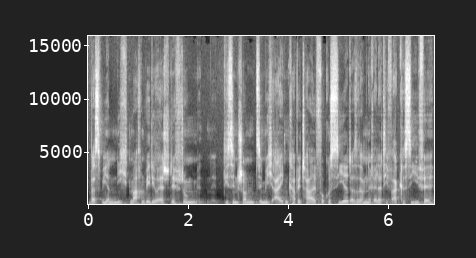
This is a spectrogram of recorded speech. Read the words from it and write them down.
Was wir nicht machen wie die US-Stiftung, die sind schon ziemlich Eigenkapital fokussiert, also haben eine relativ aggressive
